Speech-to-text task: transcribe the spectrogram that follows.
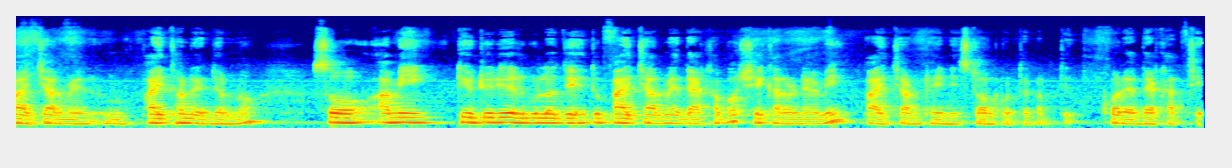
পাইচার্মের পাইথনের জন্য। সো আমি টিউটোরিয়ালগুলো যেহেতু পাইচার্মে দেখাবো, সে কারণে আমি পাইচার্মটা ইনস্টল করতে পারছি করে দেখাচ্ছি।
